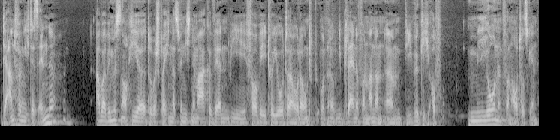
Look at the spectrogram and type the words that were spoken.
der Anfang, nicht das Ende. Aber wir müssen auch hier drüber sprechen, dass wir nicht eine Marke werden wie VW, Toyota oder, und, oder die Pläne von anderen, ähm, die wirklich auf Millionen von Autos gehen.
